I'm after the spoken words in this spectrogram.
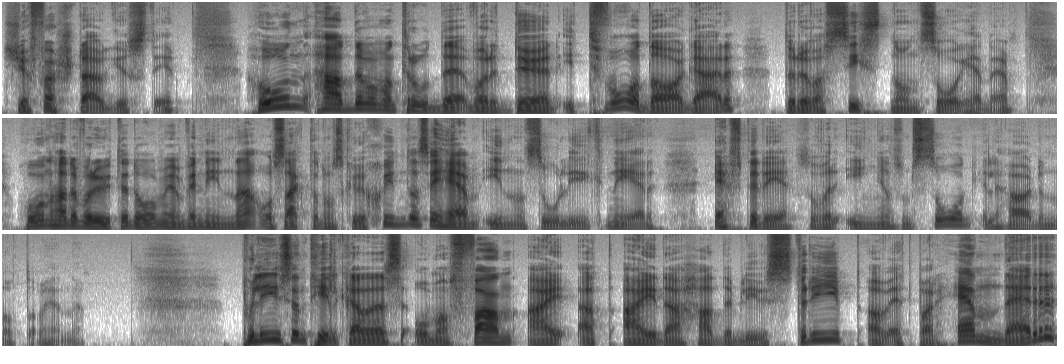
21 augusti. Hon hade vad man trodde varit död i två dagar då det var sist någon såg henne. Hon hade varit ute då med en väninna och sagt att hon skulle skynda sig hem innan solen gick ner. Efter det så var det ingen som såg eller hörde något av henne. Polisen tillkallades och man fann att Aida hade blivit strypt av ett par händer.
